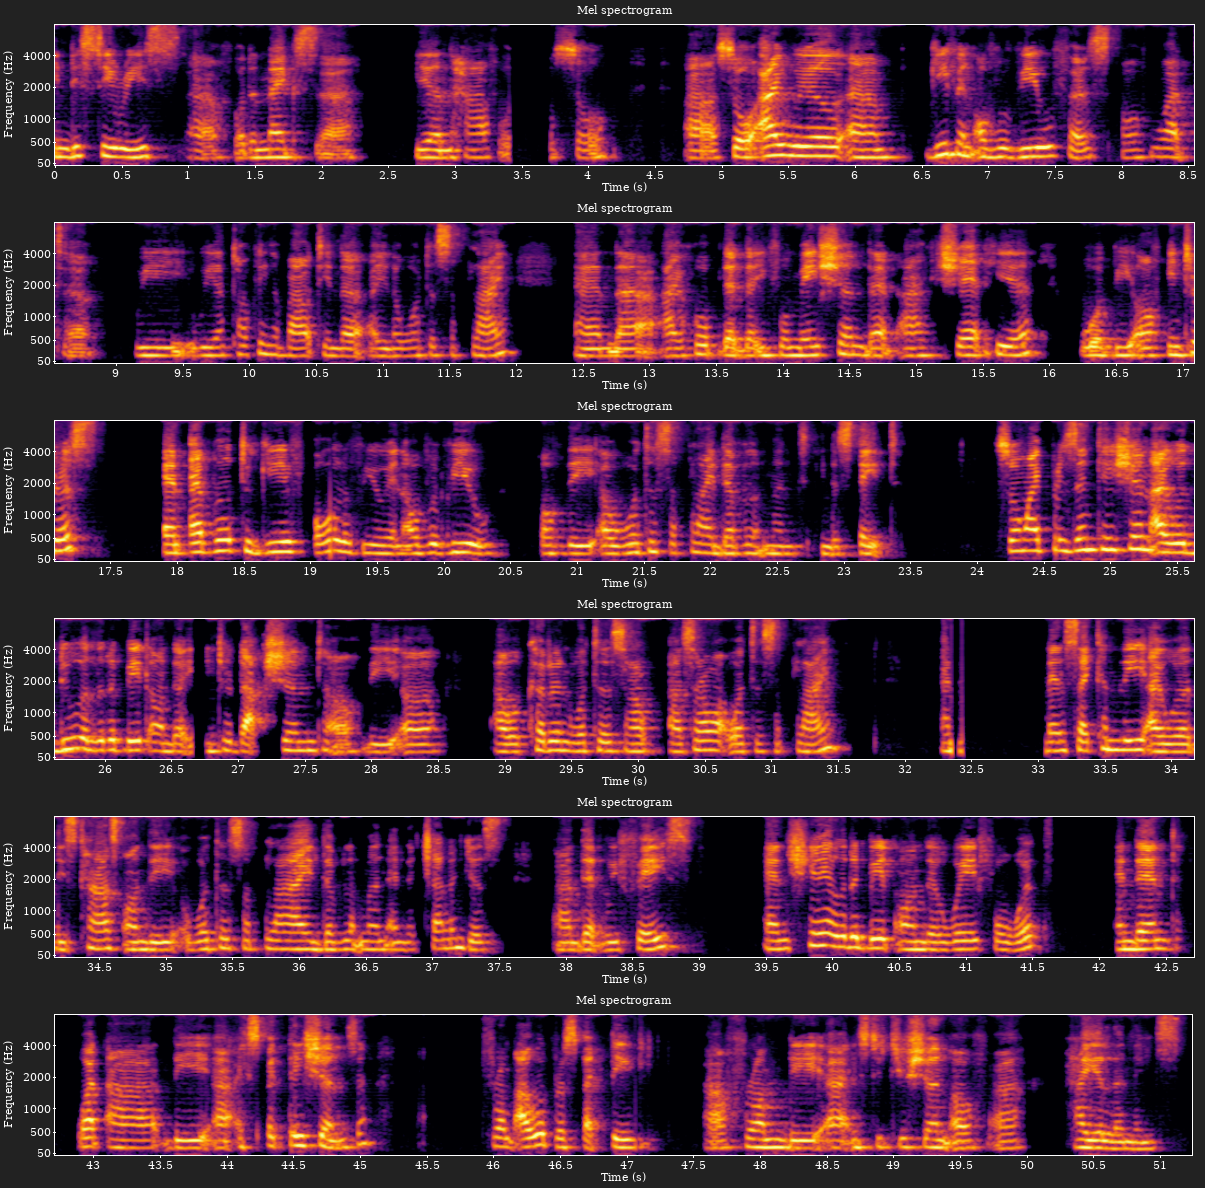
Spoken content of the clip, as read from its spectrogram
in this series for the next year and a half or so, so I will um, give an overview first of what we we are talking about in the in the water supply and uh, I hope that the information that I've shared here will be of interest and able to give all of you an overview of the uh, water supply development in the state. So my presentation, I will do a little bit on the introduction of the uh, our current water uh, Sarawak water supply. And then secondly, I will discuss on the water supply development and the challenges uh, that we face and share a little bit on the way forward and then what are the uh, expectations from our perspective uh, from the uh, institution of uh, higher learnings.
